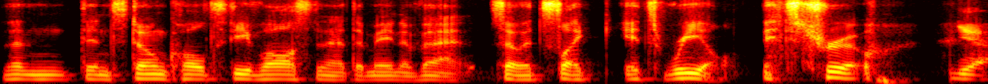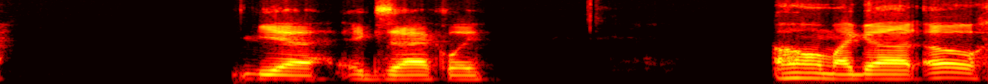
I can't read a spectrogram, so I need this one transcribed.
than than Stone Cold Steve Austin at the main event. So it's like it's real. It's true. Yeah. Yeah, exactly. Oh my god. Oh.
